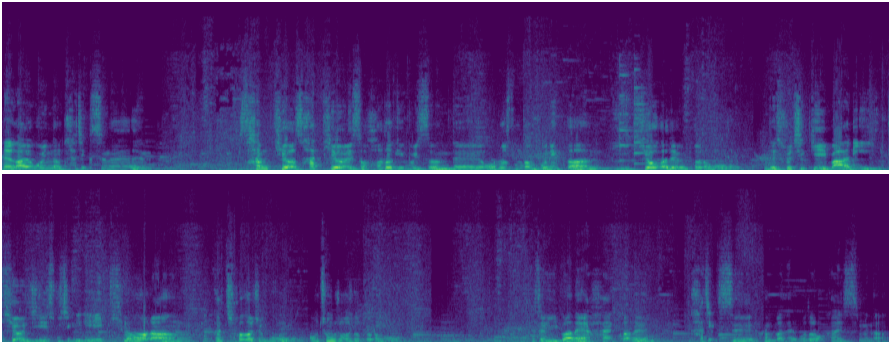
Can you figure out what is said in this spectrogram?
내가 알고 있는 카직스는 3티어, 4티어에서 허덕이고 있었는데 어느 순간 보니까 2티어가 되어 있더라고. 근데 솔직히 말이 2티어지 솔직히 1티어랑 피카 쳐가지고 엄청 좋아졌더라고. 그래서 이번에 할 거는 카직스 한번 해보도록 하겠습니다.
